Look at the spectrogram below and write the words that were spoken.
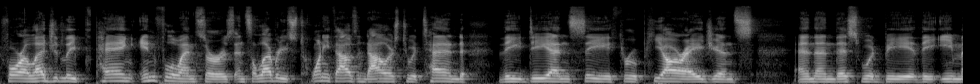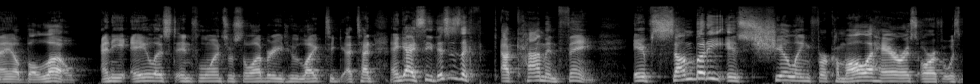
for allegedly paying influencers and celebrities $20,000 to attend the DNC through PR agents and then this would be the email below. Any A-list influencer celebrity who like to attend. And guys, see, this is a, a common thing. If somebody is shilling for Kamala Harris, or if it was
